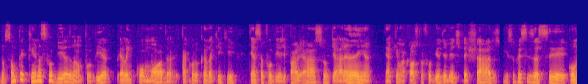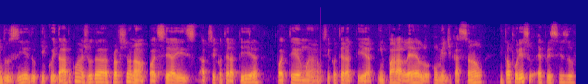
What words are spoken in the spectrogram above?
Não são pequenas fobias, não. Fobia, ela incomoda. Está colocando aqui que tem essa fobia de palhaço, de aranha, tem aqui uma claustrofobia de ambientes fechados. Isso precisa ser conduzido e cuidado com a ajuda profissional. Pode ser aí a psicoterapia, pode ter uma psicoterapia em paralelo com medicação. Então, por isso é preciso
